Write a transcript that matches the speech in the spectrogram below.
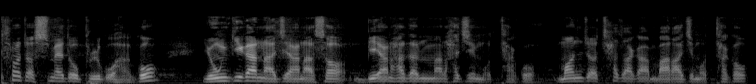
풀어졌음에도 불구하고 용기가 나지 않아서 미안하다는 말 하지 못하고 먼저 찾아가 말하지 못하고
